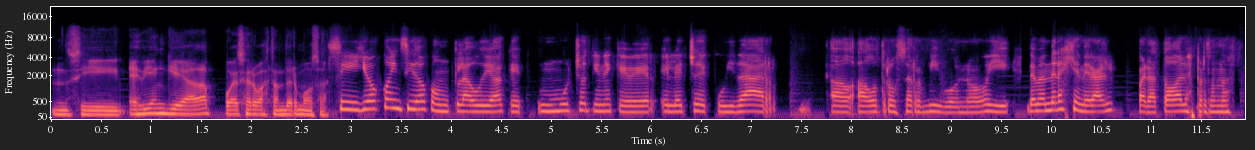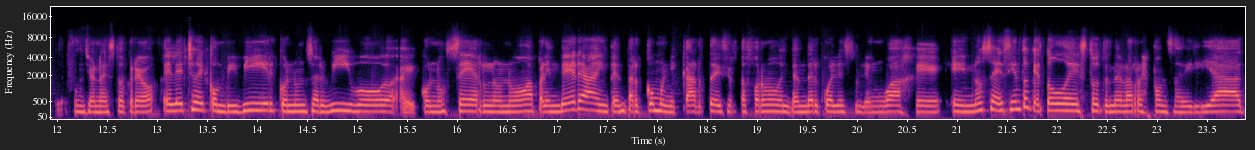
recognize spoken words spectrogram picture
mm, si es bien guiada, puede ser bastante hermosa. Sí, yo coincido con Claudia que mucho tiene que ver el hecho de cuidar a, a, otro ser vivo, ¿no? Y de manera general, para todas las personas funciona esto, creo. El hecho de convivir con un ser vivo, eh, conocerlo, ¿no? Aprender a intentar comunicarte de cierta forma o entender cuál es su lenguaje. Eh, no sé, siento que todo esto, tener la responsabilidad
